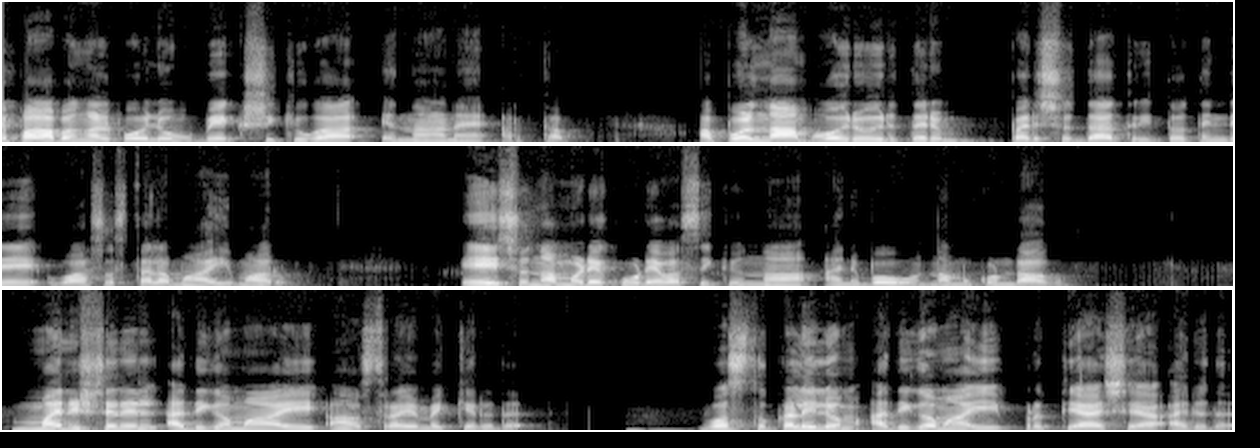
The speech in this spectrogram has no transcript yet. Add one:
പാപങ്ങൾ പോലും ഉപേക്ഷിക്കുക എന്നാണ് അർത്ഥം. അപ്പോൾ നാം ഓരോരുത്തരും പരിശുദ്ധ ത്രിത്വത്തിന്റെ വാസസ്ഥലമായി മാറും. യേശു നമ്മുടെ കൂടെ വസിക്കുന്ന അനുഭവം നമുക്കുണ്ടാകും. മനുഷ്യരിൽ അധികമായി ആശ്രയം വയ്ക്കരുത്. വസ്തുക്കളിലും അധികമായി പ്രത്യാശ അരുത്.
